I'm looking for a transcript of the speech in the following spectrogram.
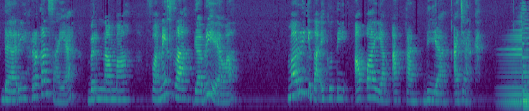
dari rekan saya bernama Vanessa Gabriela. Mari kita ikuti apa yang akan dia ajarkan.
